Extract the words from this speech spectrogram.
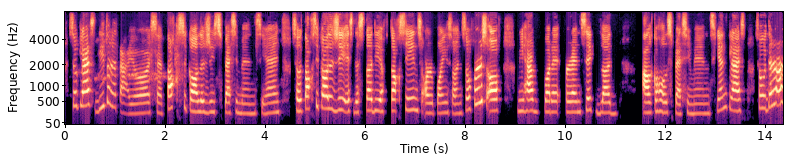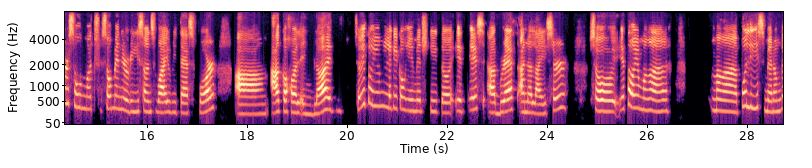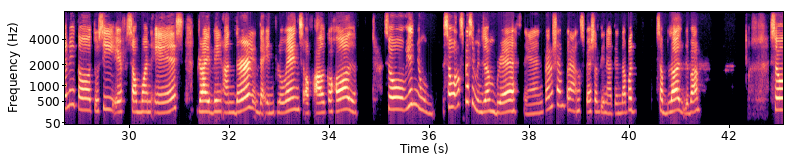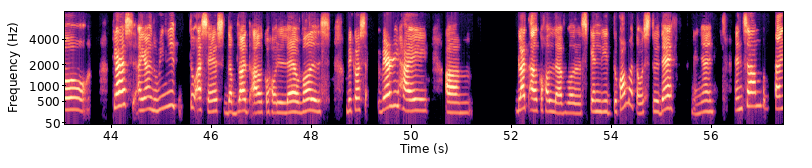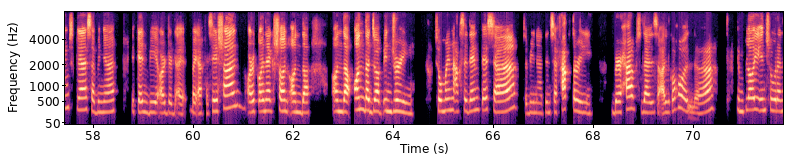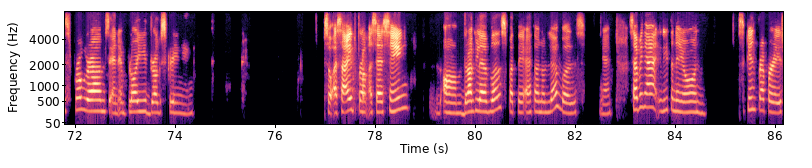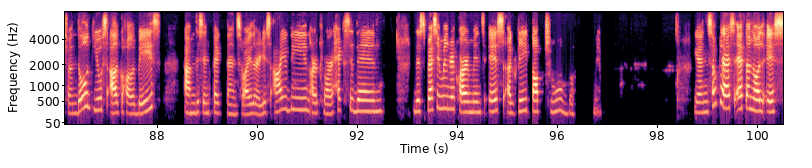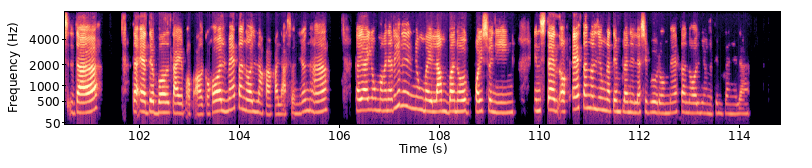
So class, dito na tayo sa toxicology specimens. Yan. So toxicology is the study of toxins or poison. So first off, we have forensic blood alcohol specimens. Yan class. So there are so much, so many reasons why we test for um, alcohol in blood. So ito yung lagay kong image dito. It is a breath analyzer. So ito yung mga mga police, meron ganito to see if someone is driving under the influence of alcohol. So, yun yung, so ang specimen dyan, breath, yan. Pero syempre, ang specialty natin, dapat sa blood, di ba? So, class, ayan, we need to assess the blood alcohol levels because very high um, blood alcohol levels can lead to comatose, to death. Ganyan. And sometimes, kaya sabi niya, it can be ordered by a physician or connection on the on the on the job injury. So may na-aksidente sa sabi natin sa factory, perhaps dahil sa alcohol, uh, employee insurance programs and employee drug screening. So aside from assessing um, drug levels, pati ethanol levels, yan. Sabi niya, dito na yon skin preparation, don't use alcohol-based um, disinfectant. So either use iodine or chlorhexidine. The specimen requirements is a gray top tube. Yan. So class, ethanol is the the edible type of alcohol. Methanol, nakakalason yun ha. Kaya yung mga naririnig yung may lambanog, poisoning, instead of ethanol yung natimpla nila, siguro methanol yung natimpla nila.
